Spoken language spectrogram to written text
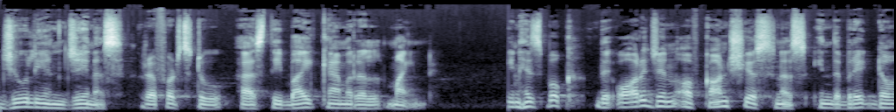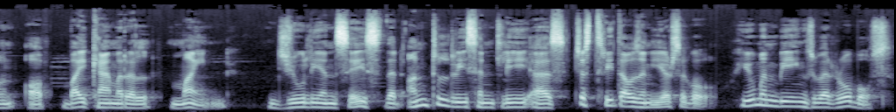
Julian Jaynes refers to as the bicameral mind. In his book, The Origin of Consciousness in the Breakdown of Bicameral Mind, Julian says that until recently, as just 3000 years ago, human beings were robots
